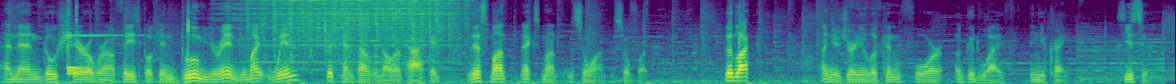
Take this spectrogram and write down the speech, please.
and then go share over on Facebook and boom, you're in. You might win the $10,000 package this month, next month, and so on and so forth. Good luck on your journey looking for a good wife in Ukraine. See you soon.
